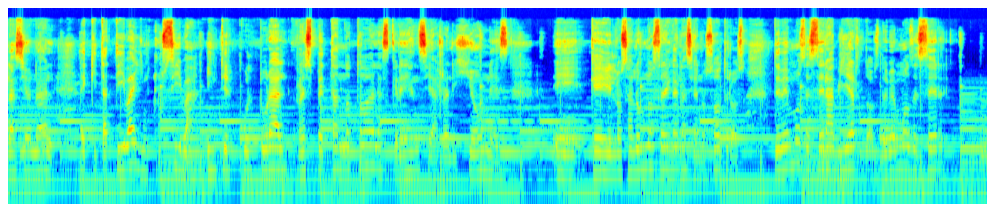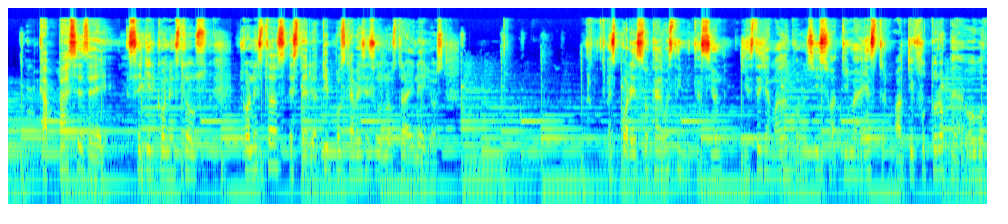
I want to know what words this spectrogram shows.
nacional, equitativa e inclusiva, intercultural, respetando todas las creencias, religiones, eh, que los alumnos traigan hacia nosotros. Debemos de ser abiertos, debemos de ser capaces de seguir con estos, con estos estereotipos que a veces nos traen ellos. Es por eso que hago esta invitación y este llamado conciso a ti maestro, a ti futuro pedagogo,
